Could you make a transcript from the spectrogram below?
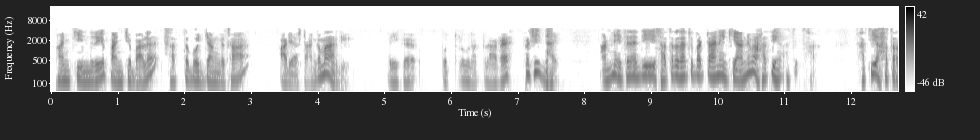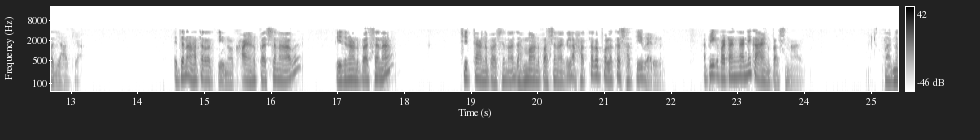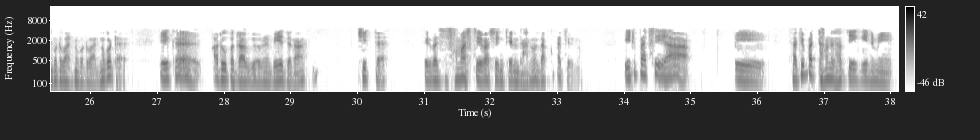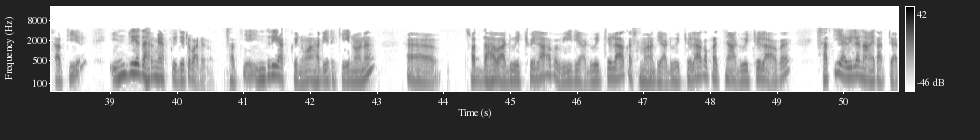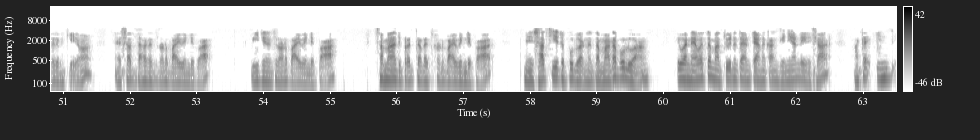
පංච ඉන්ද්‍රිය පංච බල සත්බොජ්ජංග සහ ආර්ය අෂ්ටාංග මාර්ගය. ඒක පොත්වල ගොඩක් වෙලාට ප්‍රසිද්ධයි. අන්න එතනදී සතර සතිපට්ඨානය කියන්නේම හති සතිය හතර જાතිය. එතන හතරක් තියෙනවා. කායනුපස්සනාව, වේදනානුපස්සනාව, චිත්තානුපස්සනාව, ධම්මානුපස්සනාව කියලා හතර පොලක සතිය වැඩෙනවා. අපි ඒක පටන් ගන්නෙ කායනුපස්සනාවෙන්. වඩනකොට වඩනකොට වඩනකොට ඒක අරූප ද්‍රව්‍ය වෙන වේදනා, චිත්ත ඊට පස්සේ සමස්තය වශයෙන් කියන ධර්ම දක්ව පැතිරෙනවා. ඊට පස්සේ යා ඒ සතිපට්ඨාන සතිය කියන මේ සතිය ඉන්ද්‍රිය ධර්මයක් විදිහට වඩනවා. සතිය ඉන්ද්‍රියක් වෙනවා. හරියට කියනවනම් ශ්‍රද්ධාව අඩු වෙච්ච වෙලාවක, වීර්ය අඩු වෙච්ච වෙලාවක, සමාධිය අඩු වෙච්ච වෙලාවක, ප්‍රඥා අඩු වෙච්ච වෙලාවක සතිය ඇවිල්ලා නායකත්වය අරගෙන කියනවා. ශ්‍රද්ධාව නැතුනට බය වෙන්න එපා. වීර්ය නැතුනට බය වෙන්න එපා. සමාධි ප්‍රඥා නැතුනට බය වෙන්න එපා. මේ සතියට පුළුවන් නැත්නම් මට පුළුවන්. ඒව නැවත මතුවෙන තැනට යනකම් ගෙනියන්න ඒ නිසා මට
